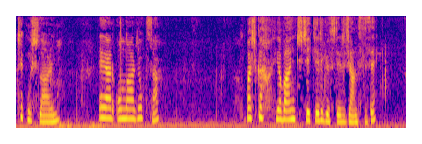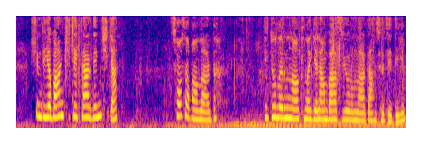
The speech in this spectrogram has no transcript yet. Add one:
çıkmışlar mı? Eğer onlar yoksa başka yabani çiçekleri göstereceğim size. Şimdi yabani çiçekler demişken son zamanlarda videolarımın altına gelen bazı yorumlardan söz edeyim.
